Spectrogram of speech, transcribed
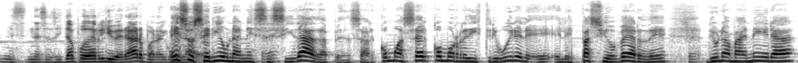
Nece- Necesita poder liberar para algún Eso lado. sería una necesidad a pensar, cómo hacer, cómo redistribuir el, el espacio verde Sí. de una manera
